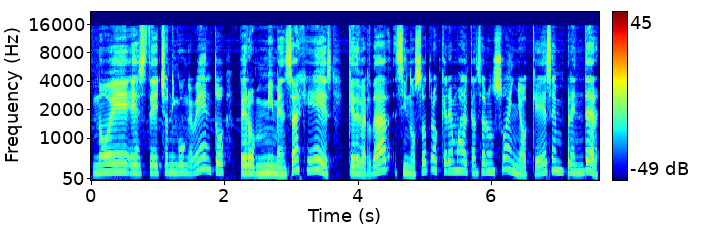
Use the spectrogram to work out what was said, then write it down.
no he este, hecho ningún evento pero mi mensaje es que de verdad si nosotros queremos alcanzar un sueño que es emprender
